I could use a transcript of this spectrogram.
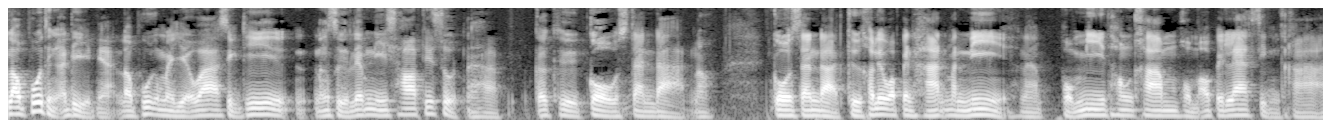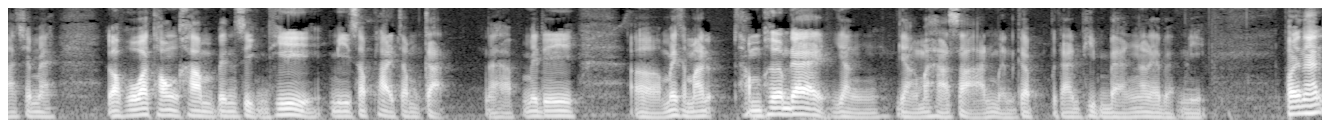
เราพูดถึงอดีตเนี่ยเราพูดกันมาเยอะว่าสิ่งที่หนังสือเล่มนี้ชอบที่สุดนะครับก็คือ gold standard เนาะ gold standard คือเขาเรียกว่าเป็น hard money นะผมมีทองคำผมเอาไปแลกสินค้าใช่ไหมก็เพราะว่าทองคำเป็นสิ่งที่มี supply จำกัดนะครับไม่ได้ไม่สามารถทำเพิ่มได้อย่างอย่างมหาศาลเหมือนกับการพิมพ์แบงก์อะไรแบบนี้ เพราะฉะนั้น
